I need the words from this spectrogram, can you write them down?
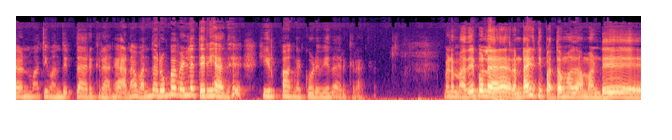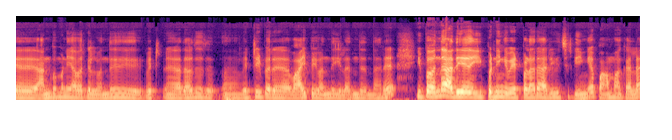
டேர்ன் மாற்றி வந்துட்டு தான் இருக்கிறாங்க. ஆனால் வந்தால் ரொம்ப வெளில தெரியாது. இருப்பாங்க கூடவே தான் இருக்கிறாங்க. மேடம் அதே போல் ரெண்டாயிரத்தி பத்தொன்பதாம் ஆண்டு அன்புமணி அவர்கள் வந்து வெற்றி அதாவது வெற்றி பெற வாய்ப்பை வந்து இழந்திருந்தார். இப்போ வந்து அது இப்போ நீங்கள் வேட்பாளராக அறிவிச்சிருக்கீங்க பாமகவில்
